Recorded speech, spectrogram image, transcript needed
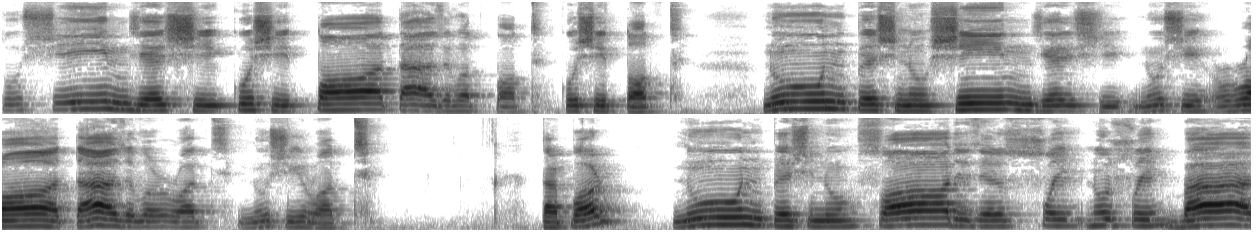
কু শিন জের শি কুশি ত তা জবর তত কুশি তত নুন পেশ নু শিন জের শি নুশি র তা জবর রত নুশি রত তারপর নুন পেশ নু صاد জের সি নুসি বা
